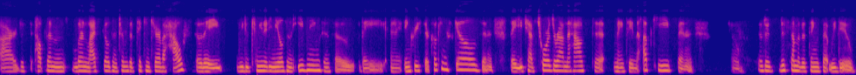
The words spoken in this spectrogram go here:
are just help them learn life skills in terms of taking care of a house. So they we do community meals in the evenings, and so they uh, increase their cooking skills, and they each have chores around the house to maintain the upkeep. And so those are just some of the things that we do.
